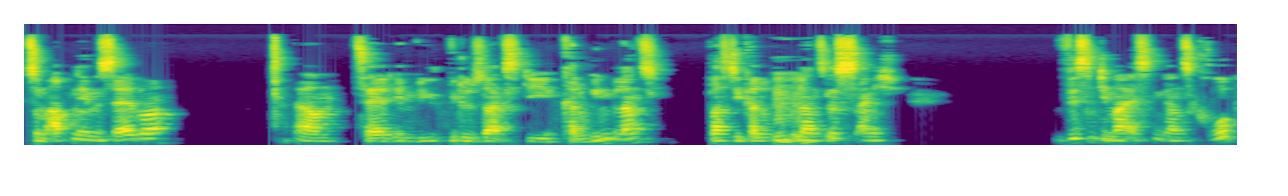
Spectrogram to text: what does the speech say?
Zum Abnehmen selber ähm, zählt eben, wie, wie du sagst, die Kalorienbilanz. Was die Kalorienbilanz ist, eigentlich wissen die meisten ganz grob.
